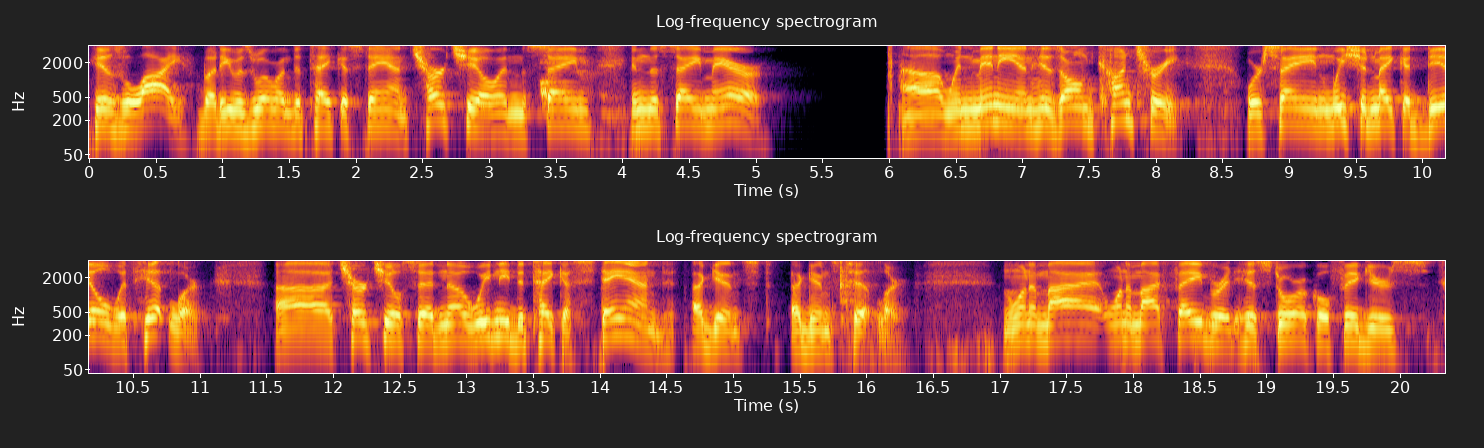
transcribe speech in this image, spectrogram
his life, but he was willing to take a stand. Churchill in the same in the same era. Uh, when many in his own country were saying we should make a deal with Hitler. Uh, Churchill said, no, we need to take a stand against, against Hitler. one of my, one of my favorite historical figures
